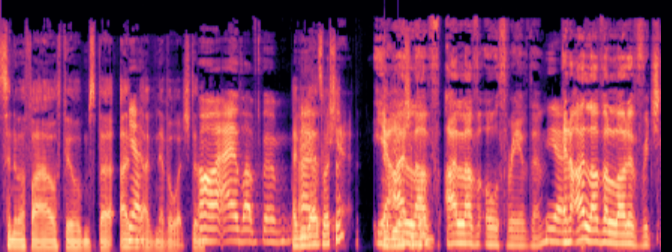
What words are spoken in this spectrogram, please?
cinemaphile films, but I've, Yeah. I've never watched them. Oh, I loved them. Have you guys watched them? Yeah, I watched them, love I love all three of them. Yeah. and I love a lot of Rich,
